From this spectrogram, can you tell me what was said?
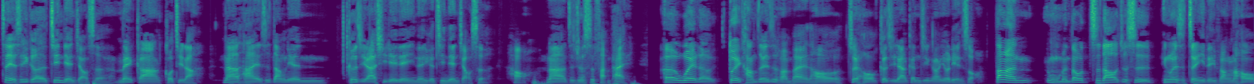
这也是一个经典角色，Mega 哥吉拉。那他也是当年哥吉拉系列电影的一个经典角色。好，那这就是反派。而为了对抗这一只反派，然后最后哥吉拉跟金刚又联手。当然，我们都知道，就是因为是正义的一方，然后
